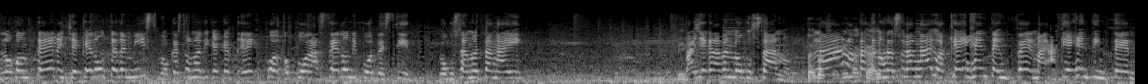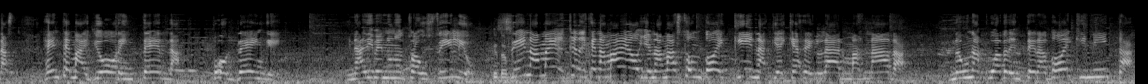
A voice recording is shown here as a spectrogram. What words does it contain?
Los contenedores, chequen ustedes mismos, que eso no es, que, que, por, por, hacerlo ni por decir. Los gusanos están ahí. Vaya graben los gusanos. Claro, hasta que nos resuelvan algo. Aquí hay gente enferma, aquí hay gente interna, gente mayor, interna, por dengue. Y nadie viene a nuestro auxilio. Sí, nada más, que, que nada más, oye, nada más son dos esquinas que hay que arreglar, más nada. No una cuadra entera, dos esquinitas.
